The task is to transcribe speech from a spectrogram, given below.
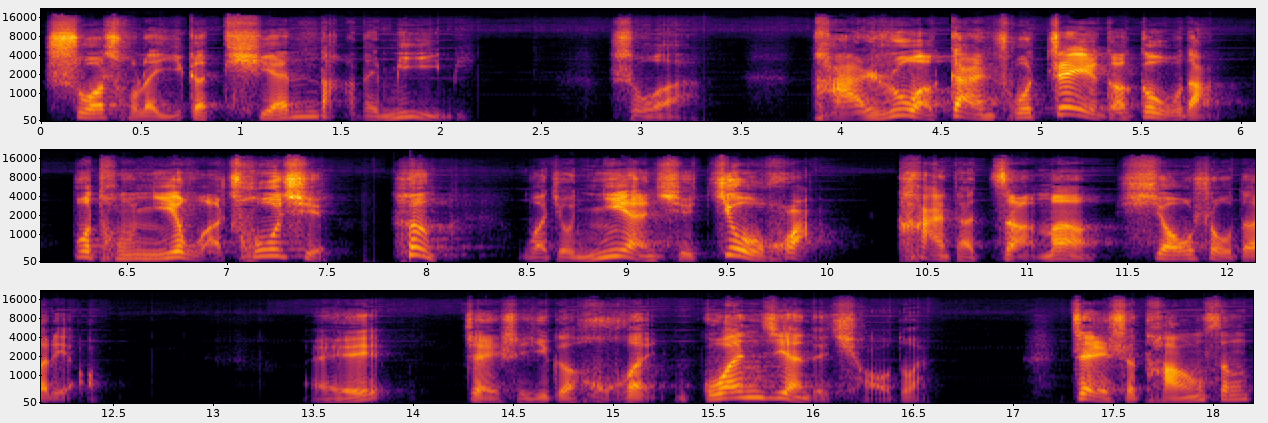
说出了一个天大的秘密，说他若干出这个勾当，不同你我出去，哼！我就念起旧话，看他怎么消受得了。哎，这是一个很关键的桥段，这是唐僧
